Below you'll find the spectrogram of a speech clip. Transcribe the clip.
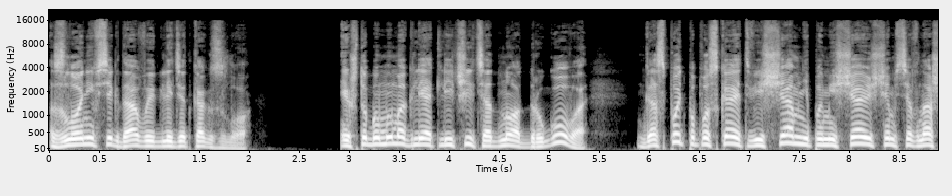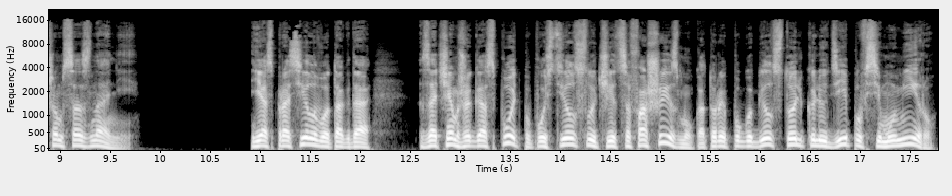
Зло не всегда выглядит как зло. И чтобы мы могли отличить одно от другого, Господь попускает вещам, не помещающимся в нашем сознании. Я спросил его тогда, зачем же Господь попустил случиться фашизму, который погубил столько людей по всему миру?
